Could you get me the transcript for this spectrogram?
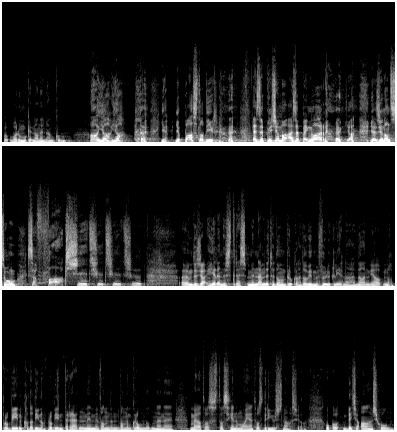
waarom moet ik naar de ingang komen? Ah ja, ja, je, je pa staat hier. En zijn pyjama, en zijn peignoir. ja, je is aan het. Ik zei, fuck, shit, shit, shit, shit. Um, dus ja, heel in de stress. Mijn hemd gedaan, mijn broek gedaan, weer mijn vuile kleren aangedaan. Ja, nog proberen. Ik ga dat hier nog proberen te redden met, met van de, van de kromnoten. En, uh, maar ja, het was, het was geen mooi. Het was drie uur s'nachts. Ja. Ook al een beetje aangeschoten.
